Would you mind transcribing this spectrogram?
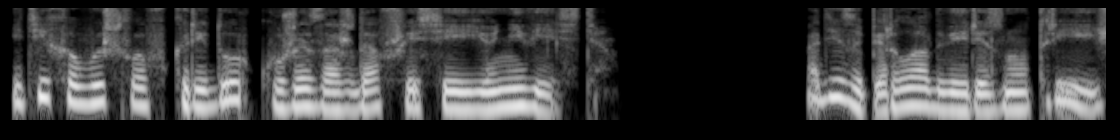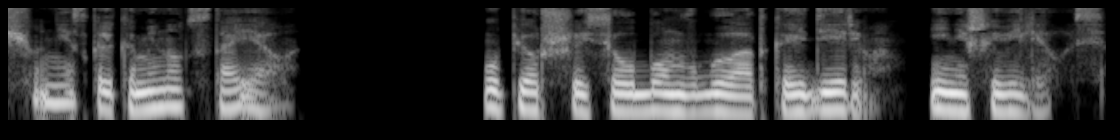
И тихо вышла в коридор к уже заждавшейся ее невесте. Ади заперла дверь изнутри и еще несколько минут стояла, упершись лбом в гладкое дерево и не шевелилась.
